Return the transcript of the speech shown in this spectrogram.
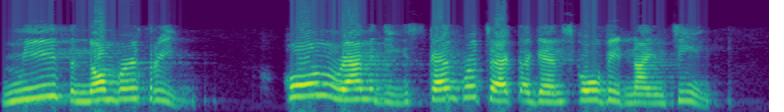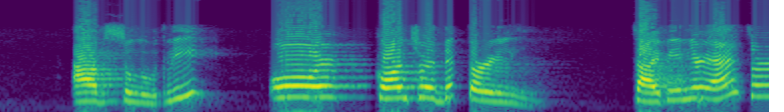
Myth number three. Home remedies can protect against COVID-19. Absolutely or contradictorily. Type in your answer.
